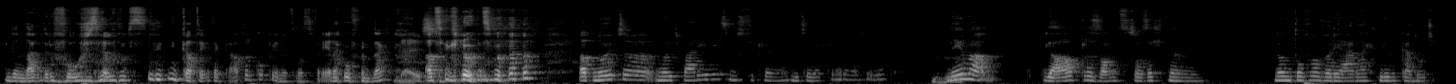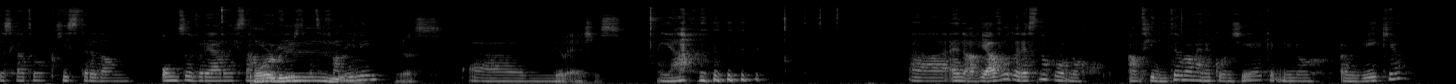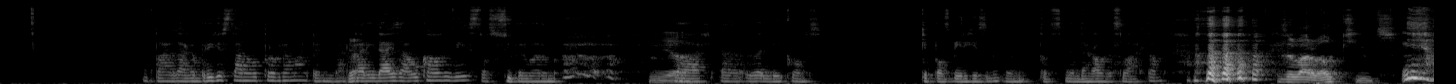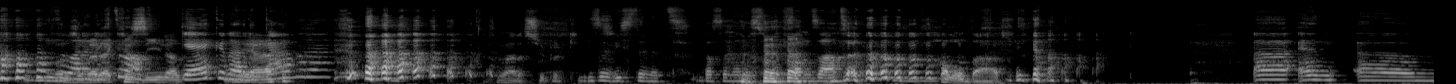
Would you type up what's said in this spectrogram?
De dag ervoor zelfs. Ik had echt een katerkopje en het was vrijdag overdag. Nice. Had ik nooit, had nooit, eh, nooit waar geweest, moest ik eh, moeten werken hebben natuurlijk. Mhm. Nee, maar ja, plezant. Het was echt een, een toffe verjaardag. Leuke cadeautjes gehad ook. Gisteren dan onze verjaardag samen met de familie. Yes. Ehm, Veel ijsjes. Ja. Eh, en eh, ja, voor de rest nog, nog aan het genieten van mijn congé. Ik heb nu nog een weekje. Een paar dagen Brugge staan nog op het programma. Ik ben naar Ja. Paradise ook al geweest. Het was super warm. Ja. Maar eh, wel leuk, want ik heb pas beer gezien. Dan, dat is mijn dag al geslaagd dan. Ze waren wel cute. ja, ze waren echt zo gezien had. kijken naar Ja. de camera. Ze waren super cute. Ze wisten het, dat ze met een superfan zaten. Hallo daar. Ja. Eh, en ehm,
